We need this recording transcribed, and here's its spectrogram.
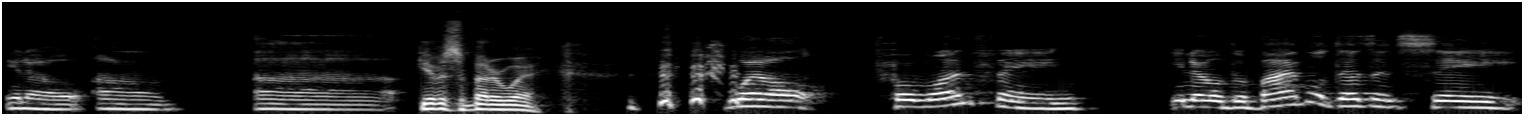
You know, um, uh, give us a better way. well, for one thing, you know, the Bible doesn't say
